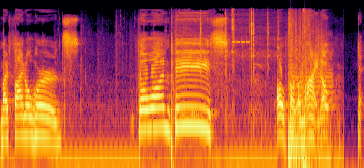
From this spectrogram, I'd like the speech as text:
My final words. The One Piece! Oh, fuck, oh, mine, oh! Get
